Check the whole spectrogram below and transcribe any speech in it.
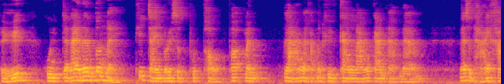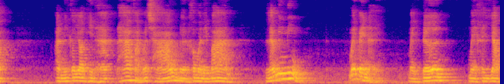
หรือคุณจะได้เริ่มต้นใหม่ที่ใจบริสุทธิ์ผุดผ่องเพราะมันล้างอะครับมันคือการล้างการอาบน้ำและสุดท้ายครับ อันนี้ก็ยอดฮิตฮะถ้าฝันว่าช้างเดินเข้ามาในบ้าน แล้วนิ่งๆ ไม่ไปไหน ไม่เดิน ไม่ขยับ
